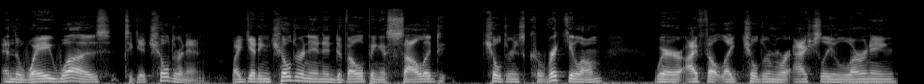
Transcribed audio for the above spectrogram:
And the way was to get children in. By getting children in and developing a solid children's curriculum where i felt like children were actually learning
